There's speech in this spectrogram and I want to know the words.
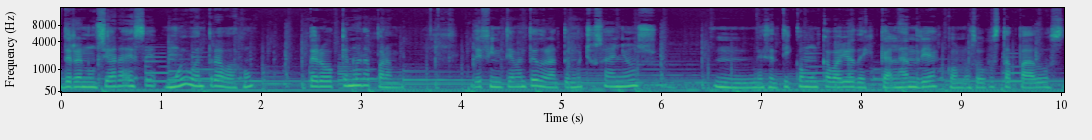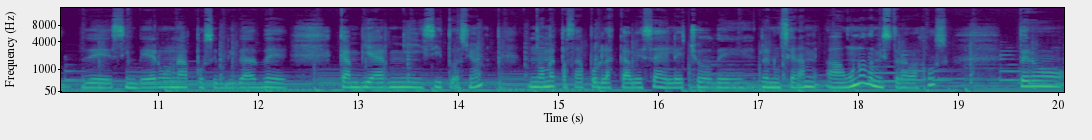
de renunciar a ese muy buen trabajo, pero que no era para mí. Definitivamente durante muchos años me sentí como un caballo de calandria con los ojos tapados de sin ver una posibilidad de cambiar mi situación. No me pasaba por la cabeza el hecho de renunciar a, a uno de mis trabajos, pero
